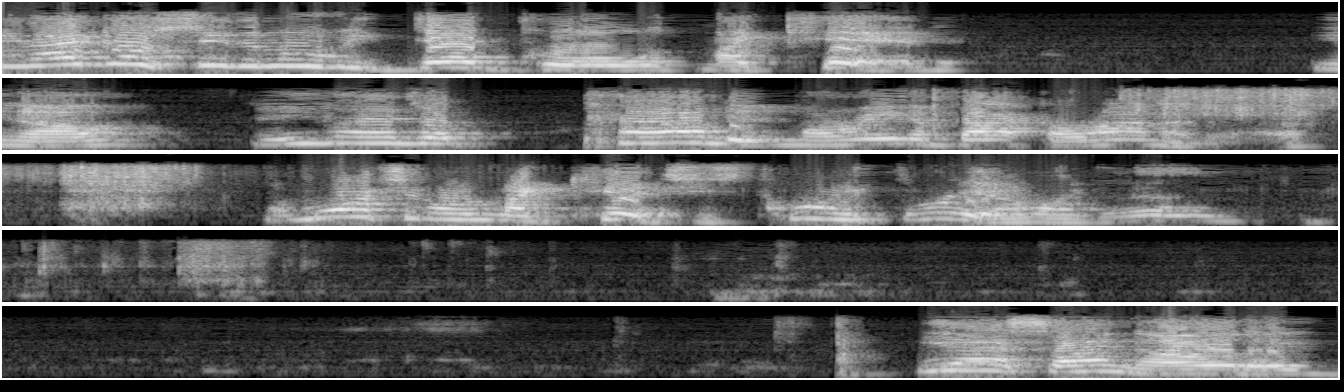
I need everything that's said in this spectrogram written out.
mean, I go see the movie Deadpool with my kid, you know, he lands up pounding Morena Baccarin there. I'm watching it with my kid. She's 23. I'm like, eh. yes, I know they,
